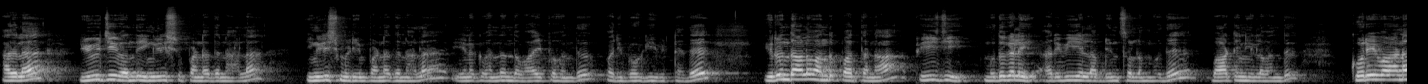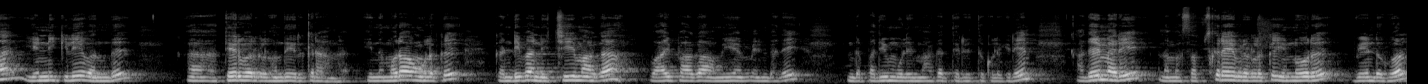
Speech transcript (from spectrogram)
அதில் யூஜி வந்து இங்கிலீஷ் பண்ணதுனால இங்கிலீஷ் மீடியம் பண்ணதுனால எனக்கு வந்து அந்த வாய்ப்பு வந்து பறிபோகி விட்டது. இருந்தாலும் வந்து பார்த்தோன்னா பிஜி முதுகலை அறிவியல் அப்படின்னு சொல்லும்போது பாட்டினியில் வந்து குறைவான எண்ணிக்கையிலே வந்து தேர்வர்கள் வந்து இருக்கிறாங்க. இந்த முறை அவங்களுக்கு கண்டிப்பாக நிச்சயமாக வாய்ப்பாக அமையும் என்பதை இந்த பதிவு மூலியமாக தெரிவித்துக் கொள்கிறேன். அதே மாதிரி நம்ம சப்ஸ்கிரைபர்களுக்கு இன்னொரு வேண்டுகோள்.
